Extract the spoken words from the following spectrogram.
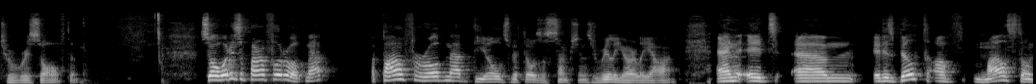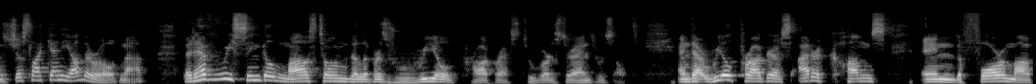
to resolve them. So what is a powerful roadmap? A powerful roadmap deals with those assumptions really early on, and it um, it is built of milestones, just like any other roadmap. But every single milestone delivers real progress towards the end result, and that real progress either comes in the form of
